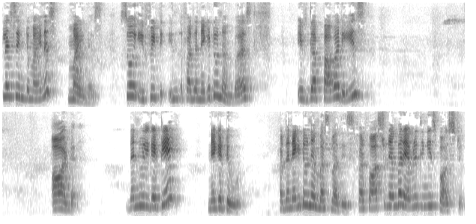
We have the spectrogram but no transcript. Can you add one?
plus into minus, minus. So if it in for the negative numbers, if the power is odd then we'll get a negative For the negative numbers for this. For positive number, everything is positive.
